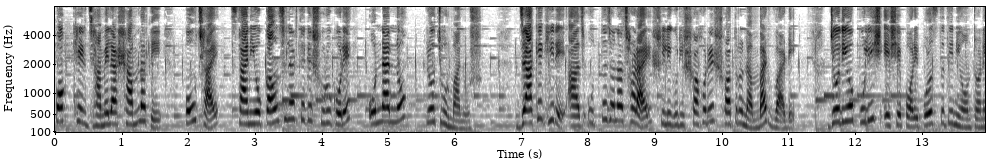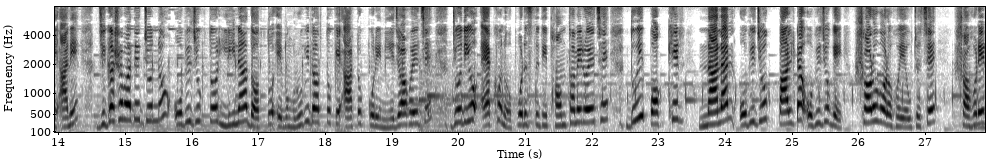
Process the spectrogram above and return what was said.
পক্ষের ঝামেলা সামলাতে পৌঁছায় স্থানীয় কাউন্সিলর থেকে শুরু করে অন্যান্য প্রচুর মানুষ। যাকে ঘিরে আজ উত্তেজনা ছড়ায় শিলিগুড়ি শহরের সতেরো নম্বর ওয়ার্ডে। যদিও পুলিশ এসে পরে পরিস্থিতি নিয়ন্ত্রণে আনে জিজ্ঞাসাবাদের জন্য অভিযুক্ত লীনা দত্ত এবং রুবি দত্তকে আটক করে নিয়ে যাওয়া হয়েছে। যদিও এখনও পরিস্থিতি থমথমে রয়েছে দুই পক্ষের নানান অভিযোগ পাল্টা অভিযোগে সরগড় হয়ে উঠেছে শহরের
